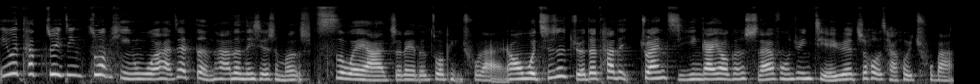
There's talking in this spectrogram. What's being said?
因为他最近作品，我还在等他的那些什么刺猬啊之类的作品出来。然后我其实觉得他的专辑应该要跟时代峰峻解约之后才会出吧。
